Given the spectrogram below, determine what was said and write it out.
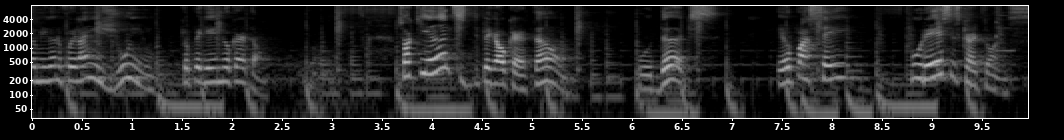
se eu não me engano foi lá em junho que eu peguei meu cartão. Só que antes de pegar o cartão, o Dux, eu passei por esses cartões.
